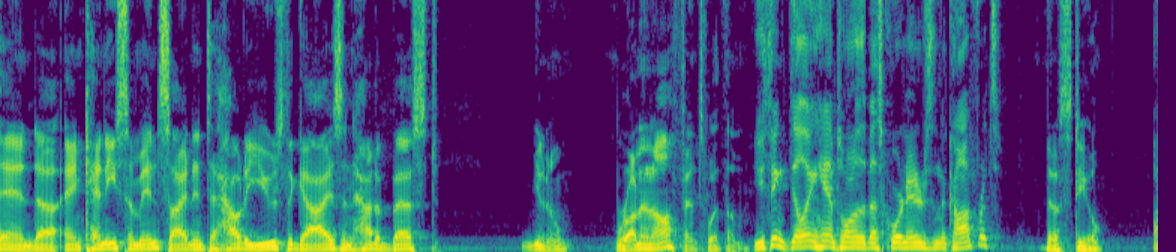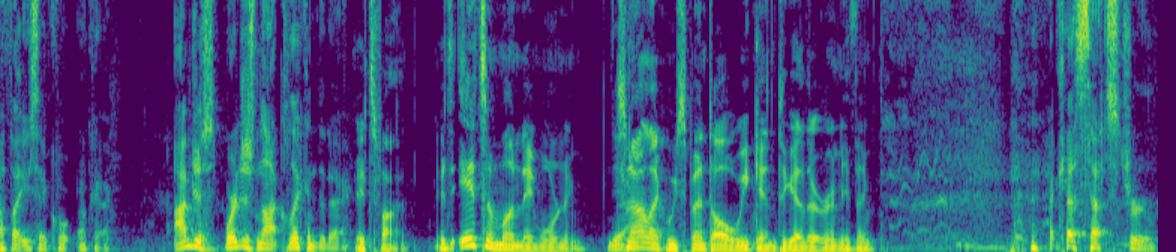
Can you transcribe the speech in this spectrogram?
and uh, and Kenny some insight into how to use the guys and how to best, you know, run an offense with them. You think Dillingham's one of the best coordinators in the conference? No Steele. I thought you said okay. I'm just we're just not clicking today. It's fine. It's it's a Monday morning. It's not like we spent all weekend together or anything. I guess that's true.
